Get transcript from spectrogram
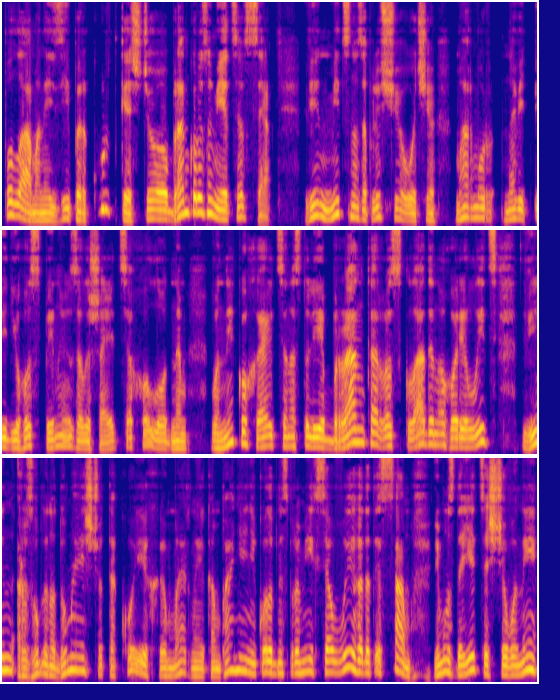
поламаний зіпер куртки, що Бранко розуміє це все. Він міцно заплющує очі, мармур навіть під його спиною залишається холодним. Вони кохаються на столі. Бранка розкладено горілиць. Він розгублено думає, що такої химерної кампанії ніколи б не спромігся вигадати сам. Йому здається, що вони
